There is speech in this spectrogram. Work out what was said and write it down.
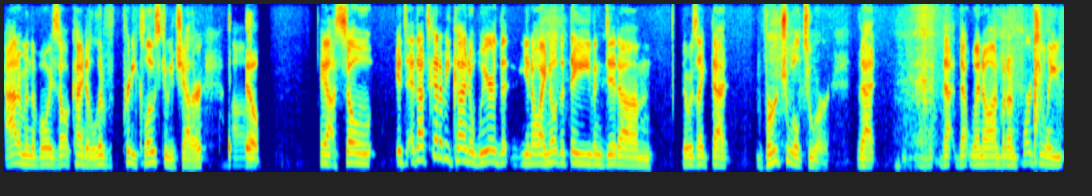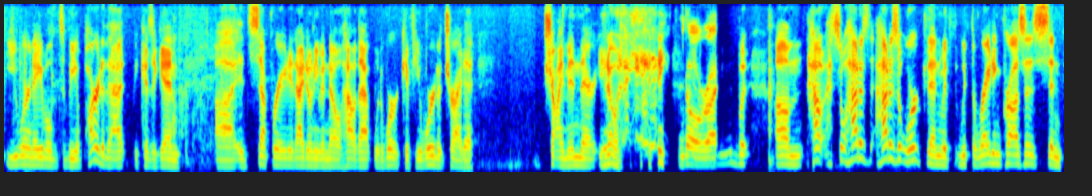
Adam and the boys all kind of live pretty close to each other. Um, yeah. So it's that's got to be kind of weird that you know. I know that they even did. Um, there was like that virtual tour that that that went on, but unfortunately, you weren't able to be a part of that because again, uh, it's separated. I don't even know how that would work if you were to try to chime in there. You know what I mean? no, right. but um how so how does how does it work then with with the writing process and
